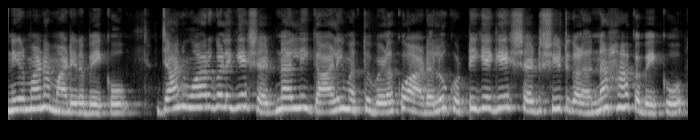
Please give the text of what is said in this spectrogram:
ನಿರ್ಮಾಣ ಮಾಡಿರಬೇಕು. ಜಾನುವಾರುಗಳಿಗೆ ಶೆಡ್ನಲ್ಲಿ ಗಾಳಿ ಮತ್ತು ಬೆಳಕು ಆಡಲು ಕೊಟ್ಟಿಗೆಗೆ ಶೆಡ್ ಶೀಟ್ಗಳನ್ನು ಹಾಕಬೇಕು.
